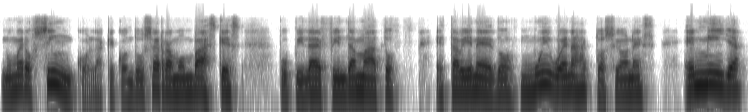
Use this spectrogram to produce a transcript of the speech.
número 5, la que conduce Ramón Vázquez, pupila de Filda Mato. Esta viene de dos muy buenas actuaciones en Milla,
